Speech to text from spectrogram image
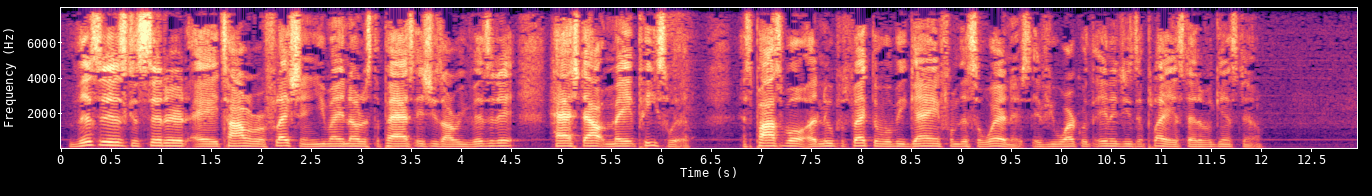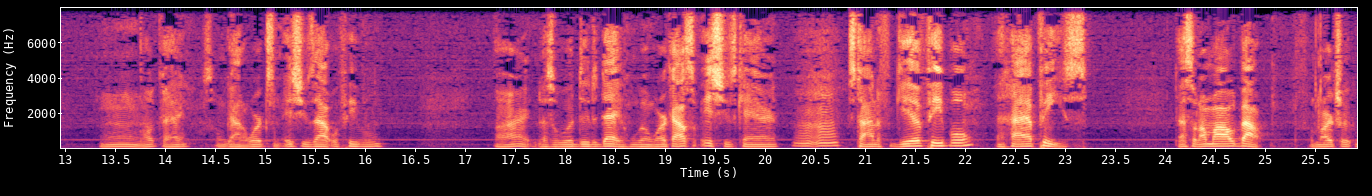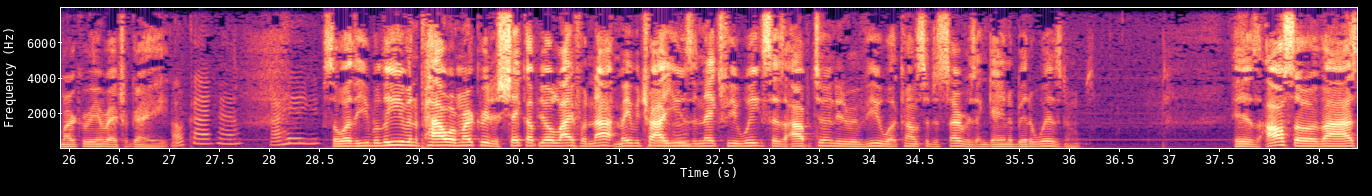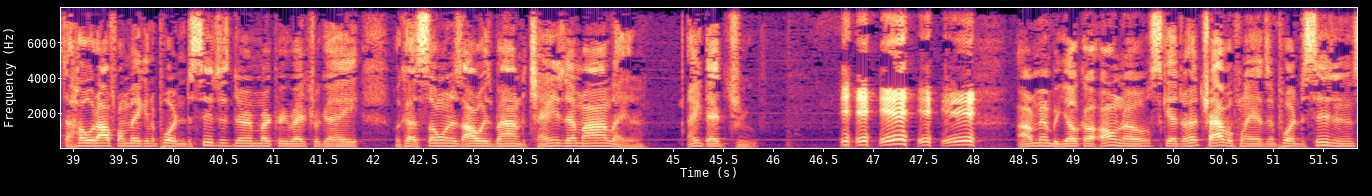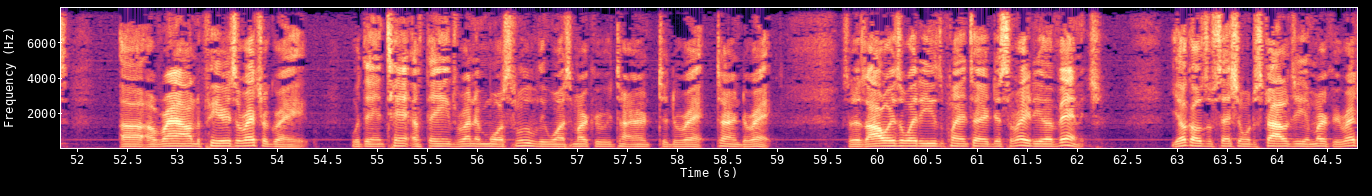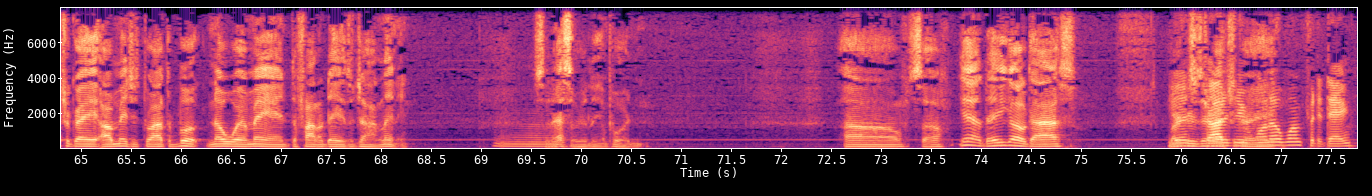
This is considered a time of reflection. You may notice the past issues are revisited, hashed out, and made peace with. It's possible a new perspective will be gained from this awareness if you work with energies at play instead of against them. Mm, okay. So we gotta work some issues out with people. Alright, that's what we'll do today. We're gonna work out some issues, Karen. Mm-mm. It's time to forgive people and have peace. That's what I'm all about for Mercury, Mercury in retrograde. Okay, now I hear you. So whether you believe in the power of Mercury to shake up your life or not, maybe try to mm-hmm. use the next few weeks as an opportunity to review what comes to the surface and gain a bit of wisdom. It is also advised to hold off on making important decisions during Mercury retrograde because someone is always bound to change their mind later. Ain't that the truth? I remember Yoko Ono scheduled her travel plans and important decisions uh, around the periods of retrograde with the intent of things running more smoothly once Mercury returned to direct, turn direct. So there's always a way to use the planetary disarray to your advantage. Yoko's obsession with astrology and Mercury retrograde are mentioned throughout the book Nowhere Man, The Final Days of John Lennon. Mm. So that's really important. Um, so yeah, there you go, guys. Mercury's astrology 101 for today.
